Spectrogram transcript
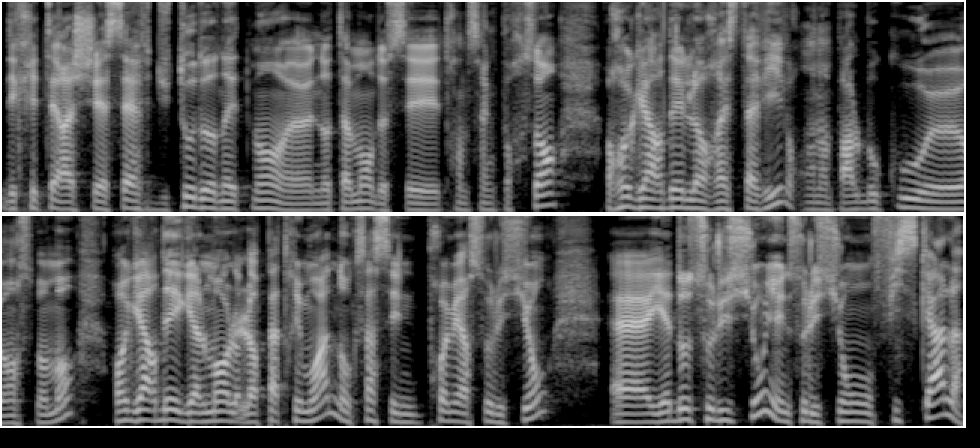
des critères HCSF, du taux d'endettement euh, notamment de ces 35%, regarder leur reste à vivre, on en parle beaucoup euh, en ce moment, regarder également leur patrimoine, donc ça c'est une première solution. il y a d'autres solutions, il y a une solution fiscale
